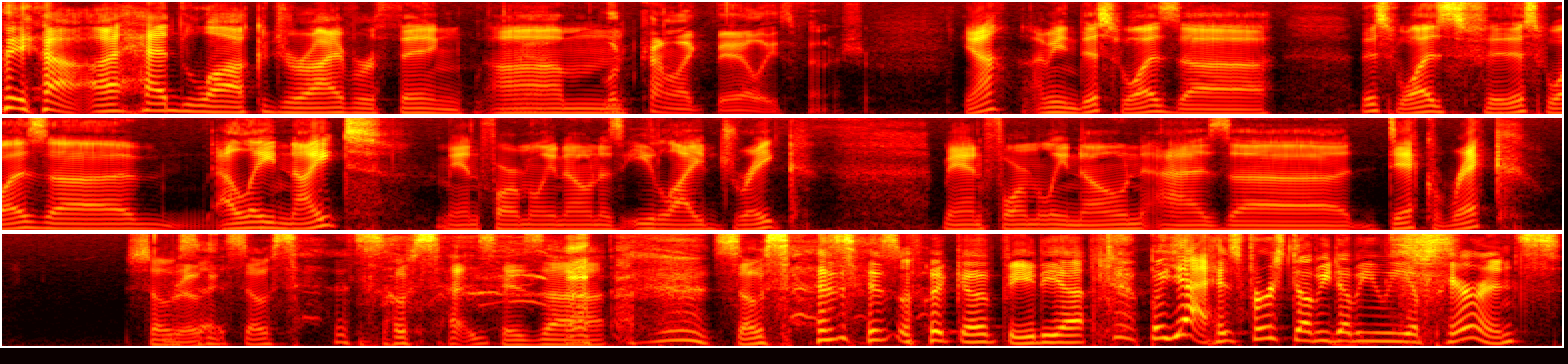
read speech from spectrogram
yeah, a headlock driver thing. Um, Looked kind of like Bayley's finisher. yeah, I mean this was uh, this was this was uh, L.A. Knight, man formerly known as Eli Drake, man formerly known as uh, Dick Rick. So Really? sa- so sa- so says his uh, so says his Wikipedia. But yeah, his first WWE appearance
